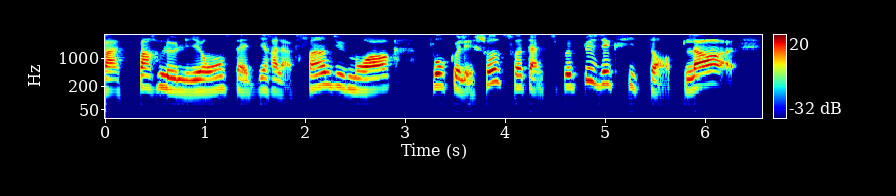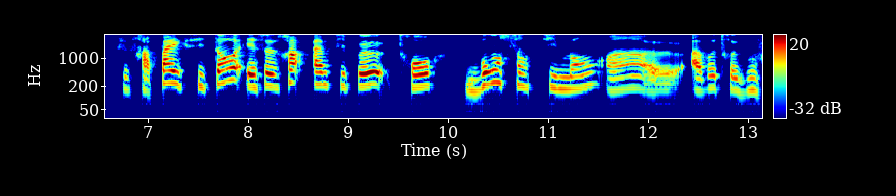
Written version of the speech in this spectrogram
passe par le lion, c'est-à-dire à la fin du mois, pour que les choses soient un petit peu plus excitantes. Là, ce sera pas excitant et ce sera un petit peu trop bon sentiment hein, euh, à votre goût.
